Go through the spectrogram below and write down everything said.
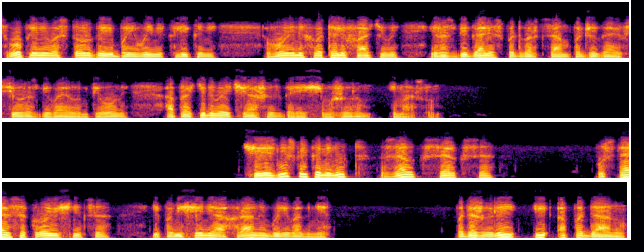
С воплями восторга и боевыми кликами воины хватали факелы и разбегались по дворцам, поджигая все, разбивая лампионы, опрокидывая чаши с горящим жиром и маслом. Через несколько минут зал Ксеркса, пустая сокровищница и помещение охраны были в огне. Подожгли и Ападану,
